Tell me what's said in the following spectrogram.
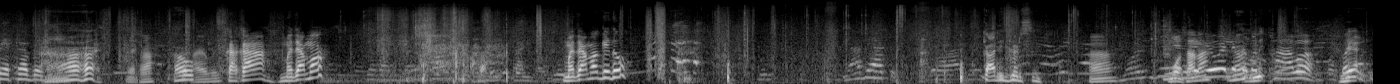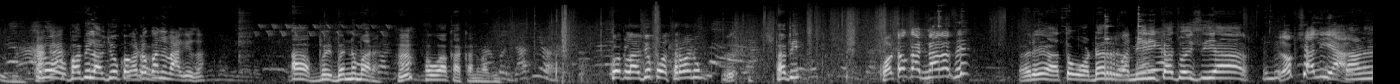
મેઠા ભાઈ. હા હા. મેઠા? આવો. કાકા મજામાં? મજામાં કીધું? કારીગર છે. હા. મોસાના? ભાભી લાવજો કોક. ઓટો કોને વાગ્યો છે? હા ભાઈ બંને મારા. હા? હવે આ કાકાને વાગી કોક લાજો પોથરવાનું. ભાભી. ફોટો કાઢનારા છે? અરે આ તો ઓર્ડર અમેરિકા જોઈ છે યાર. લોક ચાલી યાર. તાણે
